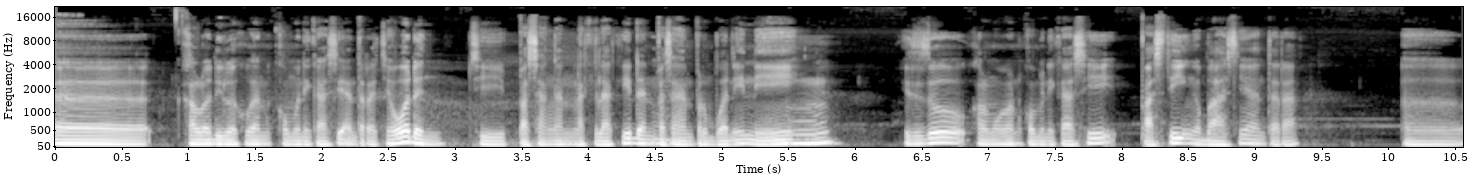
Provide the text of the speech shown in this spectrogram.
eh kalau dilakukan komunikasi antara cowok dan si pasangan laki-laki dan pasangan perempuan ini Hmm. itu tuh kalau melakukan komunikasi pasti ngebahasnya antara eh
